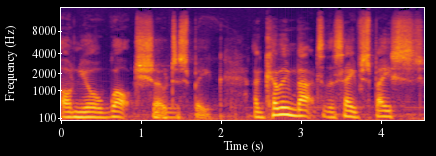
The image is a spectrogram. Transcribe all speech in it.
on your watch, so to mm. speak. And coming back to the safe space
